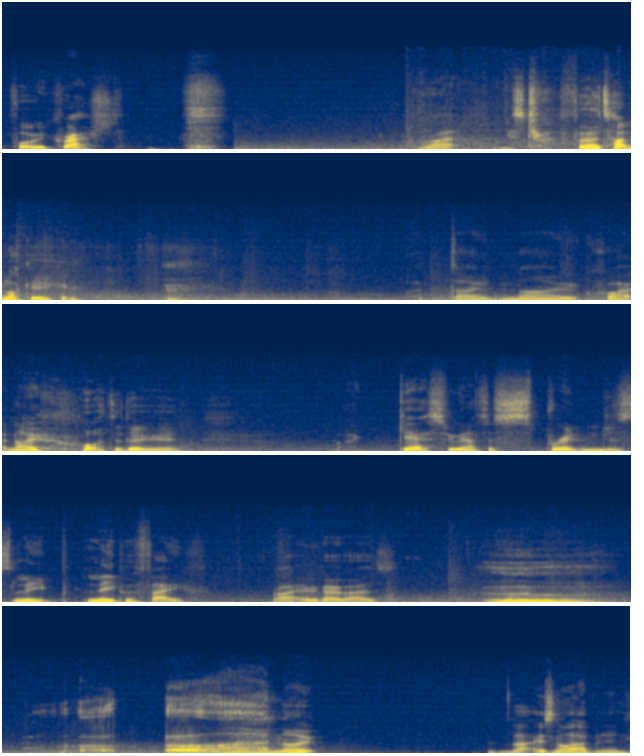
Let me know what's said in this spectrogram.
Thought we crashed. Right, it's third time lucky. Don't know quite know what to do here. I guess we're gonna have to sprint and just leap leap of faith. Right, here we go, guys. oh, no, that is not happening.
